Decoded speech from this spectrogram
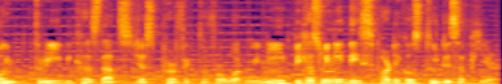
0.3 because that's just perfect for what we need because we need these particles to disappear.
